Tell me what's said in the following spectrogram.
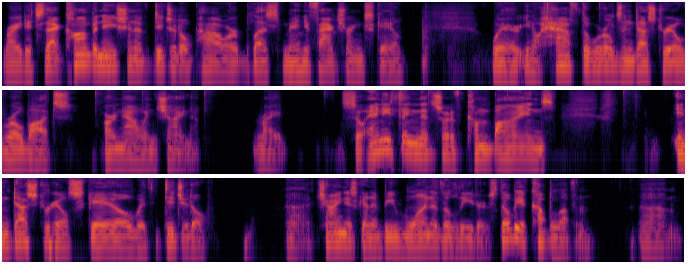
right? It's that combination of digital power plus manufacturing scale where, you know, half the world's industrial robots are now in China, right? So anything that sort of combines industrial scale with digital, uh, China is going to be one of the leaders. There'll be a couple of them. Um,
